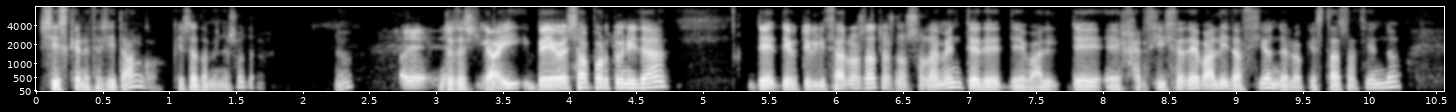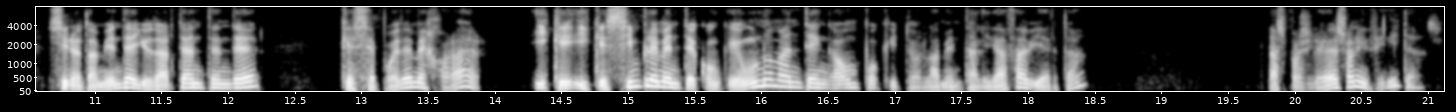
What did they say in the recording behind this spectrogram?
Si es que necesita algo, que esa también es otra. Entonces, yo ahí veo esa oportunidad de, utilizar los datos no solamente de, ejercicio de validación de lo que estás haciendo, sino también de ayudarte a entender que se puede mejorar y que, y que simplemente con que uno mantenga un poquito la mentalidad abierta, las posibilidades son infinitas.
